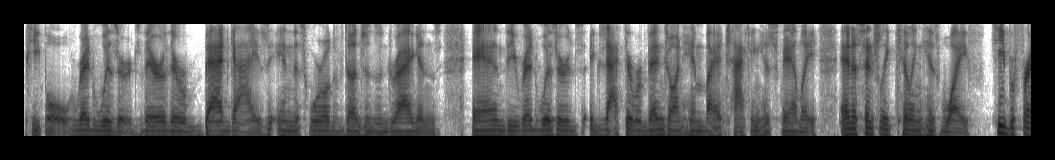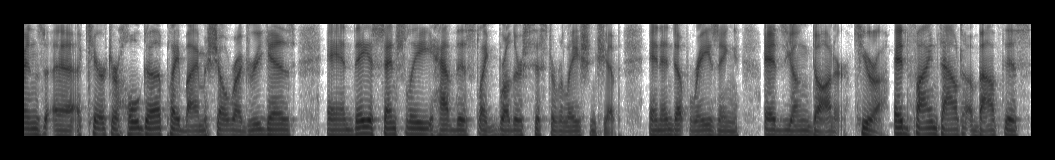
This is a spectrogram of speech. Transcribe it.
people, red wizards. They're they're bad guys in this world of Dungeons and Dragons. And the red wizards exact their revenge on him by attacking his family and essentially killing his wife he befriends a, a, character Holga played by Michelle Rodriguez and they essentially have this like brother sister relationship and end up raising Ed's young daughter Kira. Ed finds out about this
